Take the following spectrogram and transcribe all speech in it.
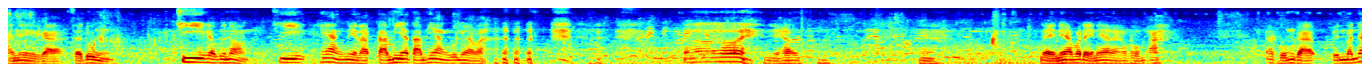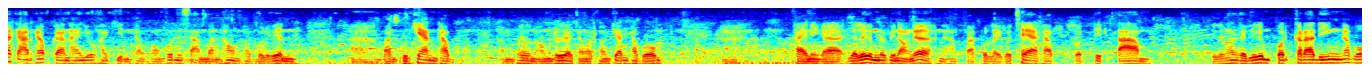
อันนี้ก็สะดุ้งชีครับพี่น้อง ชีแห้งนี่แหละตามเฮียตามแห้งคุณเนี่ยวะเอ้ยนี่ครับเออได้เนี่ยบ่ได้เนี่ยนะครับผมอะครับผมกับเป็นบรรยากาศครับการหาอยู่หากินครับของคนอีสานบ้านห้องครับบริเวณอ่าบ้านคุณแค้นครับอำเภอหนองเรือจังหวัดขอนแก่นครับผมอ่าใครนี่ก็อย่าลืมนะพี่น้องเด้อนะครับฝากกดไลค์กดแชร์ครับกดติดตามที่สำคัญก็อย่าลืมกดกระดิ่งครับผ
